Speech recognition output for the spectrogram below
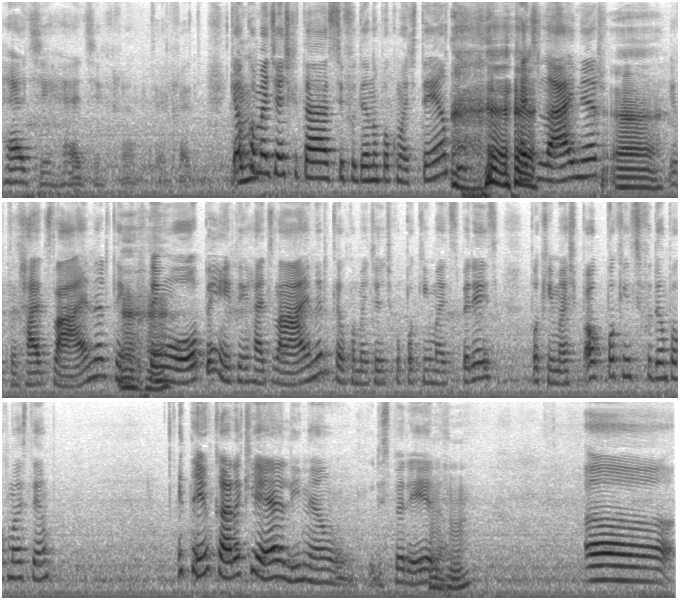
Head, Head, Head. Que é o comediante que tá se fudendo um pouco mais de tempo. Headliner. Ah, Headliner, tem, Aham. tem o Open e tem Headliner, que é um comediante com um pouquinho mais de experiência, um pouquinho mais um pouquinho se fuder um pouco mais de tempo. E tem o cara que é ali, né, um Cris Pereira. uhum. Ah,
